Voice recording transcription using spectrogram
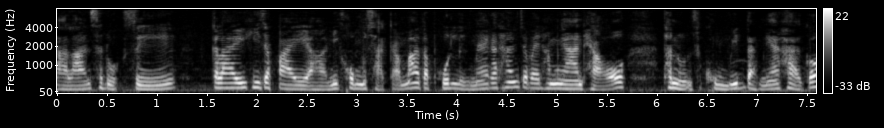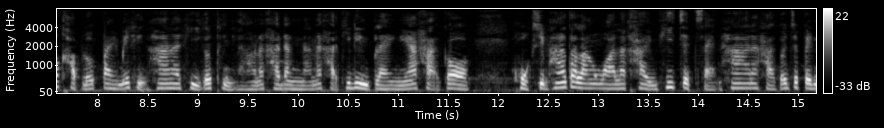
อาร้านสะดวกซื้อ ใกล้ที่จะไปนิคมอุตสาหกรรมมาตาพุธหรือแม้กระทั่งจะไปทำงานแถวถนนสุขุมวิทแบบนี้ค่ะ ก็ขับรถไปไม่ถึง 5 นาทีก็ถึงแล้วนะคะ ดังนั้นนะคะ ที่ดินแปลงนี้ค่ะ ก็ 65 ตารางวาราคาอยู่ที่ 7 5 0 0 0นะคะ ก็จะเป็น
